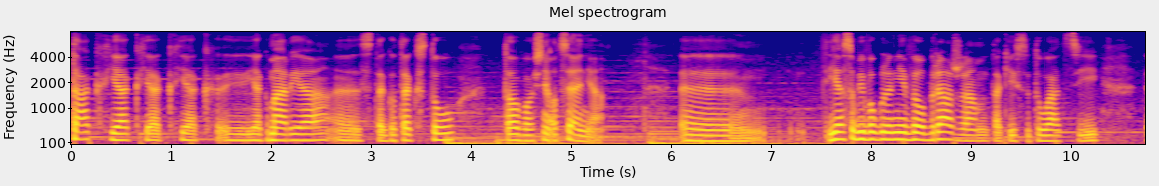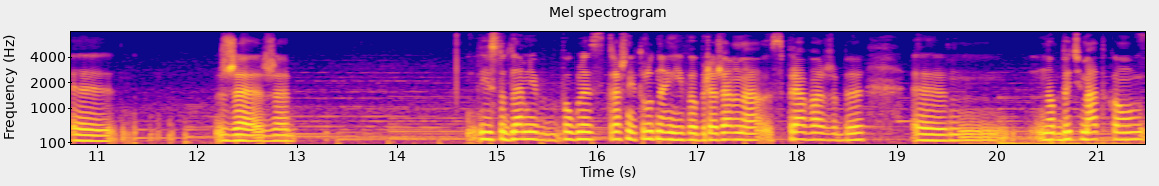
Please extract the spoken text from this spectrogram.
tak, jak, jak, jak, jak Maria e, z tego tekstu to właśnie ocenia. E, Ja sobie w ogóle nie wyobrażam takiej sytuacji, e, że, że jest to dla mnie w ogóle strasznie trudna i niewyobrażalna sprawa, żeby no, być matką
